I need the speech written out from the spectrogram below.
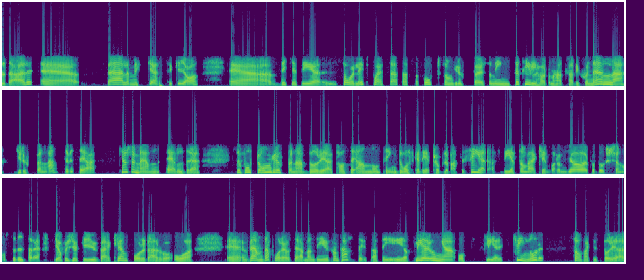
det där eh, väl mycket, tycker jag. Eh, vilket är sorgligt på ett sätt, att så fort som grupper som inte tillhör de här traditionella grupperna, det vill säga kanske män, äldre, så fort de grupperna börjar ta sig an någonting, då ska det problematiseras. Vet de verkligen vad de gör på börsen och så vidare. Jag försöker ju verkligen få det där att eh, vända på det och säga men det är ju fantastiskt att det är fler unga och fler kvinnor som faktiskt börjar,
